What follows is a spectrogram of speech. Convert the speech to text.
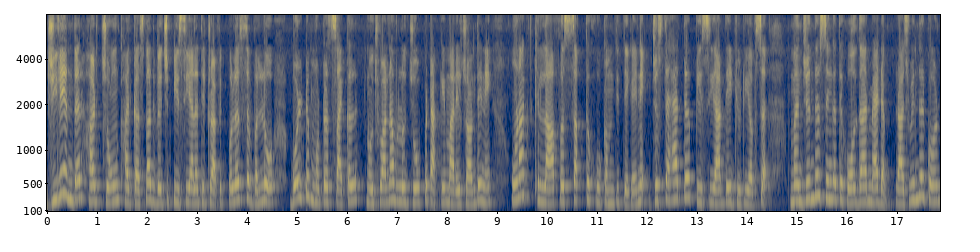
ਜ਼ਿਲ੍ਹੇ ਅੰਦਰ ਹਰ ਚੌਂਕ, ਹਰ ਕਸਬਾ ਦੇ ਵਿੱਚ ਪੀਸੀਆਰ ਅਤੇ ਟ੍ਰੈਫਿਕ ਪੁਲਿਸ ਵੱਲੋਂ ਬੁਲਟ ਮੋਟਰਸਾਈਕਲ ਨੌਜਵਾਨਾਂ ਵੱਲੋਂ ਜੋ ਪਟਾਕੇ ਮਾਰੇ ਜਾਂਦੇ ਨੇ, ਉਹਨਾਂ ਖਿਲਾਫ ਸਖਤ ਹੁਕਮ ਦਿੱਤੇ ਗਏ ਨੇ। ਜਿਸ ਤਹਿਤ ਪੀਸੀਆਰ ਦੇ ਡਿਊਟੀ ਅਫਸਰ ਮਨਜਿੰਦਰ ਸਿੰਘ ਅਤੇ ਹੌਲਦਾਰ ਮੈਡਮ ਰਾਜਵਿੰਦਰ ਕੌਰ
